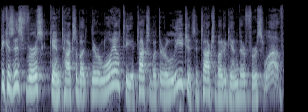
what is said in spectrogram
Because this verse, again, talks about their loyalty, it talks about their allegiance, it talks about, again, their first love.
